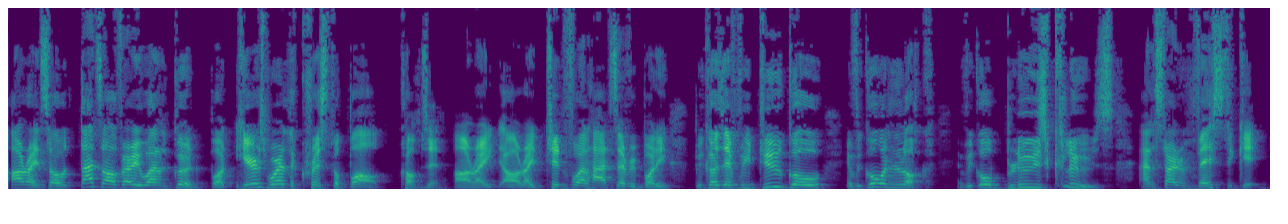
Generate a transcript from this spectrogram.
All right, so that's all very well and good, but here's where the crystal ball comes in. All right, all right, tinfoil hats, everybody, because if we do go, if we go and look, if we go blues clues and start investigating,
